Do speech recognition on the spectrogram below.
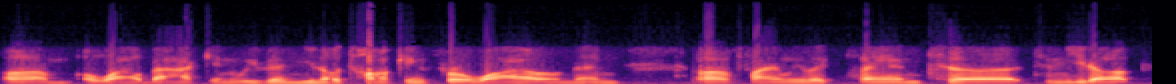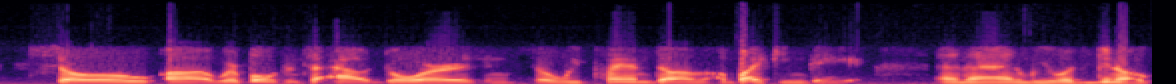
um, a while back, and we've been you know talking for a while, and then uh, finally like planned to to meet up. So uh, we're both into outdoors, and so we planned um, a biking date, and then we would you know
